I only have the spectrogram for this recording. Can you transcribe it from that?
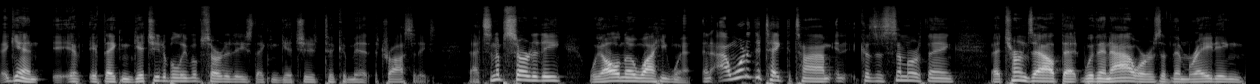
again, if, if they can get you to believe absurdities, they can get you to commit atrocities. That's an absurdity. We all know why he went. And I wanted to take the time because it's a similar thing. It turns out that within hours of them raiding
